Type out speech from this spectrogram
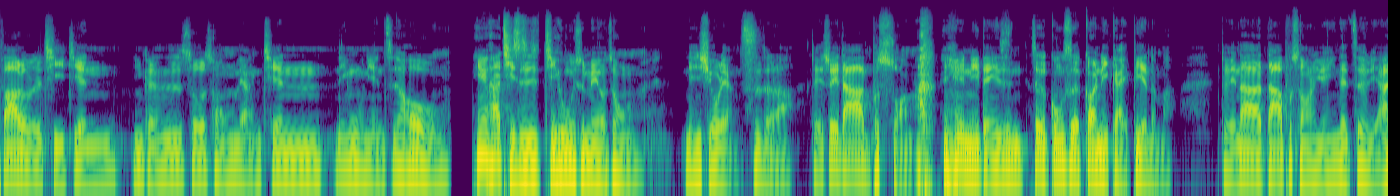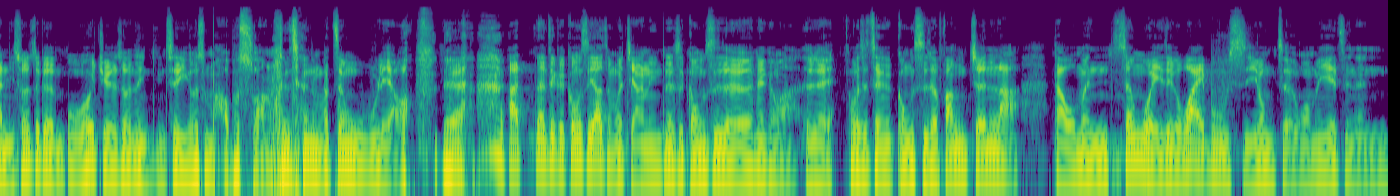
follow 的期间，你可能是说从两千零五年之后，因为它其实几乎是没有这种连休两次的啦，对，所以大家很不爽啊，因为你等于是这个公司的惯例改变了嘛。对，那大家不爽的原因在这里啊！你说这个，我会觉得说，那你这有什么好不爽？真的吗？真无聊，对啊，啊，那这个公司要怎么讲？你那是公司的那个嘛，对不对？或是整个公司的方针啦。那我们身为这个外部使用者，我们也只能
